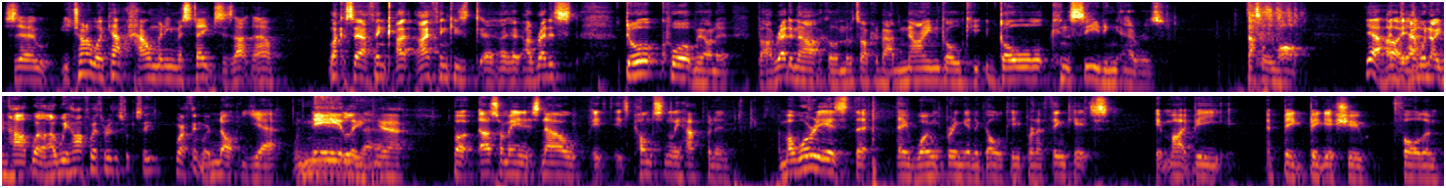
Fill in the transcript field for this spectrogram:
So you're trying to work out how many mistakes is that now? Like I say, I think I, I think he's. Uh, I I read his. Don't quote me on it, but I read an article and they were talking about nine goal goal conceding errors. That's a lot, Yeah. Oh and, yeah. and we're not even half. Well, are we halfway through this season? Well, I think we're not yet. We're nearly. there. Yeah, But that's what I mean. It's now. It, it's constantly happening. And my worry is that they won't bring in a goalkeeper, and I think it's. It might be a big, big issue for them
